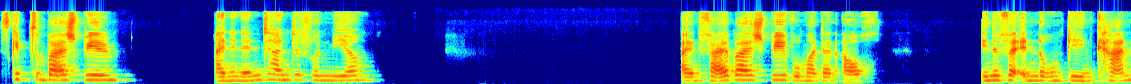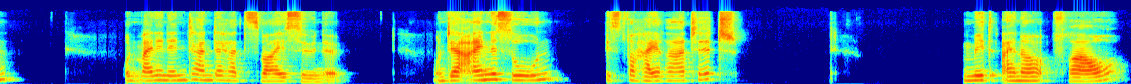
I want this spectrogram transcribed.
Es gibt zum Beispiel eine Nenntante von mir, ein Fallbeispiel, wo man dann auch in eine Veränderung gehen kann. Und meine Nenntante hat zwei Söhne. Und der eine Sohn ist verheiratet mit einer Frau.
